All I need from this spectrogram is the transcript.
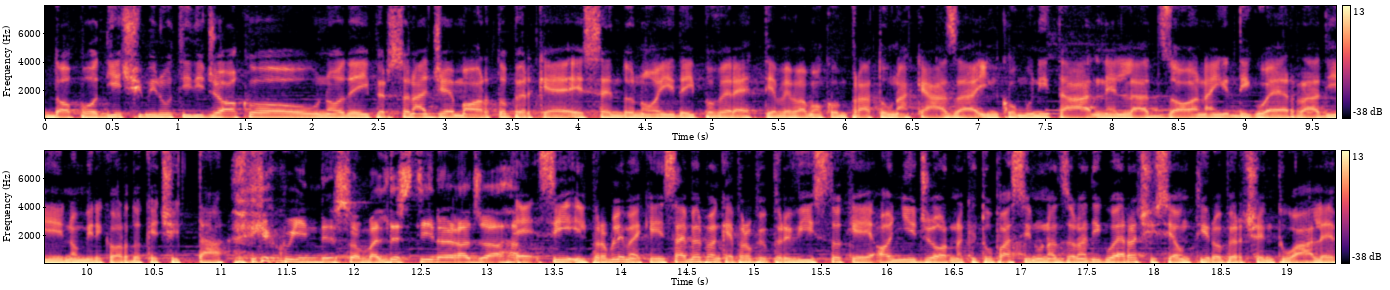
Dopo 10 minuti di gioco uno dei personaggi è morto perché essendo noi dei poveretti avevamo comprato una casa in comunità nella zona di guerra di non mi ricordo che città. E quindi insomma il destino era già... Eh sì, il problema è che in Cyberpunk è proprio previsto che ogni giorno che tu passi in una zona di guerra ci sia un tiro percentuale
